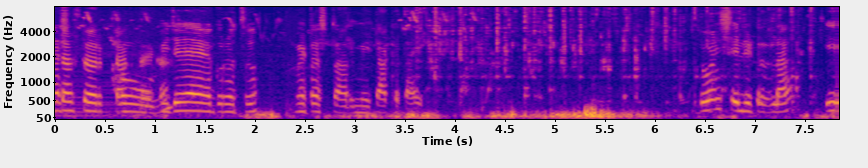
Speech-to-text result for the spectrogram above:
मेटास्टर हो टाकताय का? विजय ॲग्रोचं मेटास्टार मी टाकत आहे. दोनशे लिटरला ए-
